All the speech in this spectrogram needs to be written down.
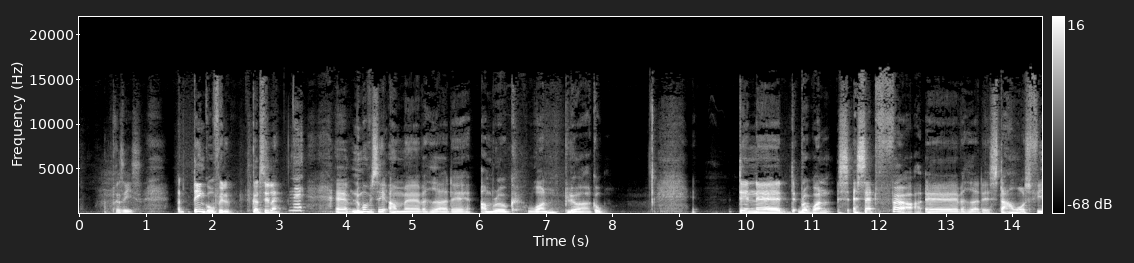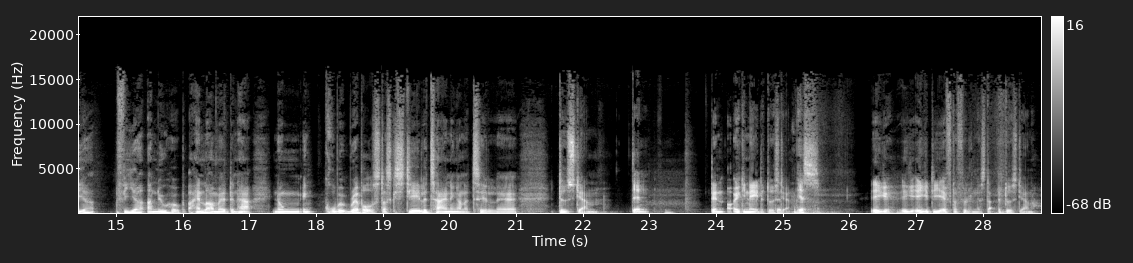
Præcis. Og det er en god film. Godzilla? Nej. Uh, nu må vi se, om, uh, hvad hedder det, om Rogue One bliver god. Den, uh, Rogue One er sat før, uh, hvad hedder det, Star Wars 4, 4 og New Hope, og handler om uh, den her, nogle, en gruppe rebels, der skal stjæle tegningerne til uh, Dødstjernen. Den. Den originale Dødstjerne. Yes. Ikke, ikke, ikke de efterfølgende dødstjerner.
